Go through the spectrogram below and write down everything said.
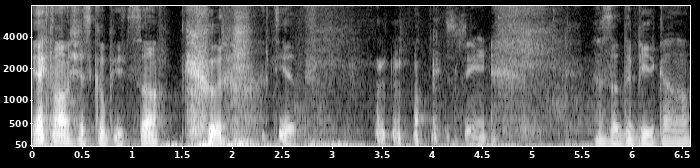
Jak to mam się skupić, co? Kurwa, nie. Mogę się. Za debilka, no.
